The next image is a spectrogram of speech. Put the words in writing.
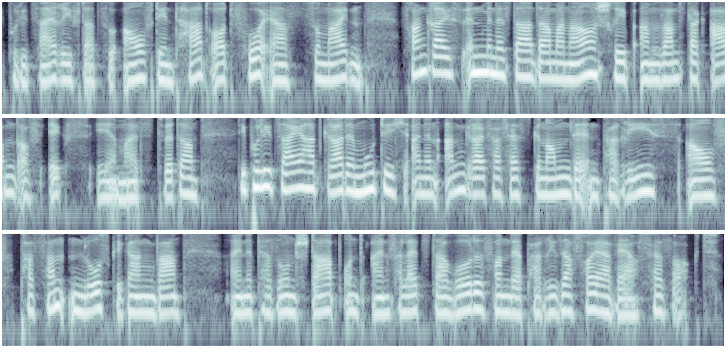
Die Polizei rief dazu auf, den Tatort vorerst zu meiden. Frankreichs Innenminister Darmanin schrieb am Samstagabend auf X, ehemals Twitter, die Polizei hat gerade mutig einen Angreifer festgenommen, der in Paris auf Passanten losgegangen war. Eine Person starb und ein Verletzter wurde von der Pariser Feuerwehr versorgt.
